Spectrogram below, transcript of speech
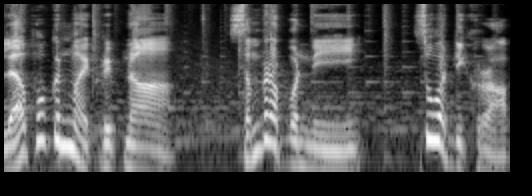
แล้วพบกันใหม่คลิปหน้าสำหรับวันนี้ สวัสดีครับ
